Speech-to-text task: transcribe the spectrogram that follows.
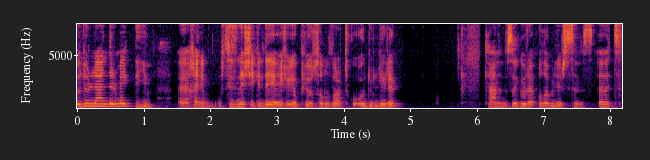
ödüllendirmek diyeyim. Ee, hani siz ne şekilde yapıyorsanız artık o ödülleri kendinize göre alabilirsiniz. Evet.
